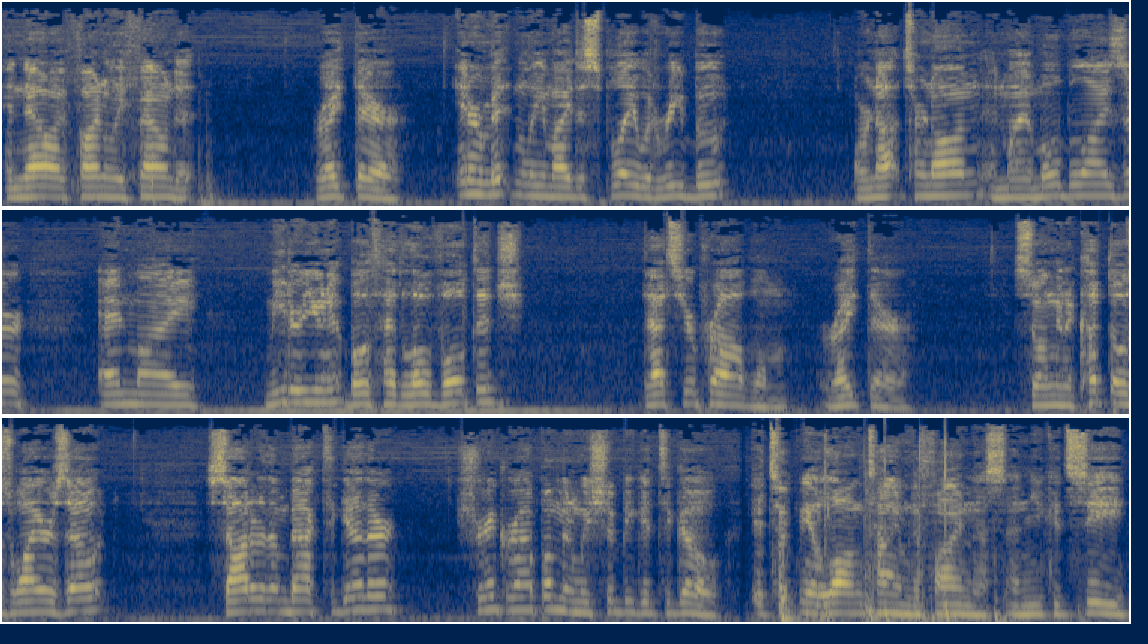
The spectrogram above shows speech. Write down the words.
And now I finally found it right there. Intermittently, my display would reboot or not turn on, and my immobilizer and my meter unit both had low voltage. That's your problem right there. So I'm going to cut those wires out, solder them back together, shrink wrap them, and we should be good to go. It took me a long time to find this, and you could see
